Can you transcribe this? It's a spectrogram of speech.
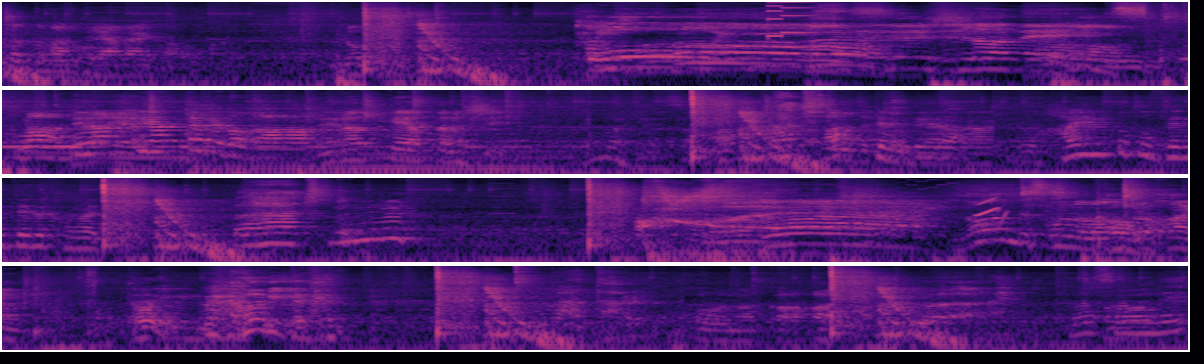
ちょっと待ってやばいかも。おお数字だね。まあ狙ってやったけどな。狙ってやったらしい。合ってるね入ること前提で考えてるあーちょっなんでそんなワンプル入んの？とおい。おい。とか コロナ禍。あプラス3で？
